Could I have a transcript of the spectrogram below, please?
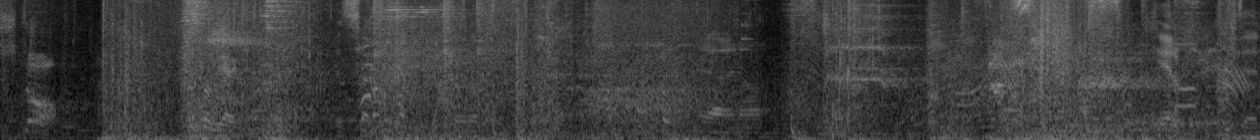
You stop. That's what we gotta. It's Yeah, I know. Get him. He's dead.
